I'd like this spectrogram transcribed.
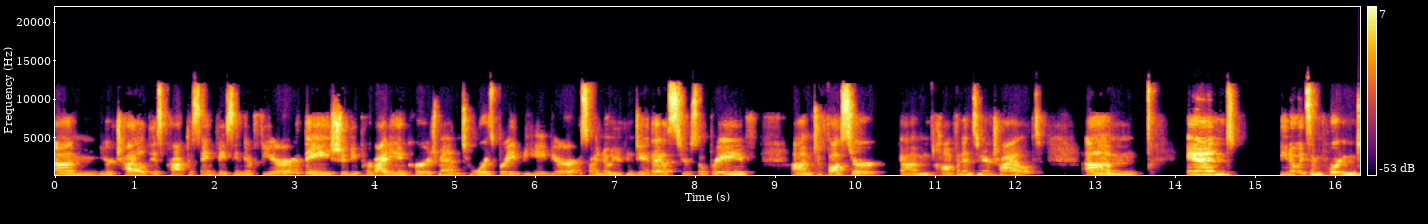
um, your child is practicing facing their fear, they should be providing encouragement towards brave behavior. So I know you can do this, you're so brave, um, to foster um, confidence in your child. Um, and you know, it's important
